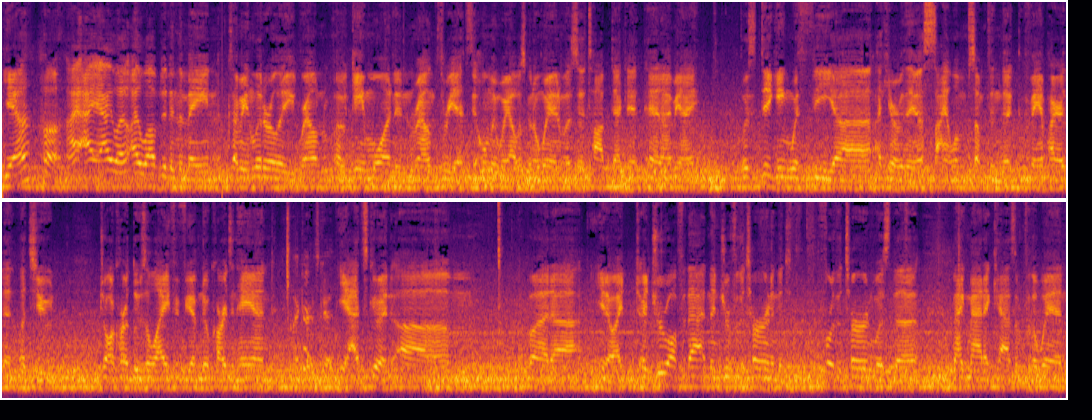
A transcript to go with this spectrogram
Yeah, huh? I I, I, lo- I loved it in the main 'cause, I mean, literally round uh, game one and round three. That's the only way I was going to win was to top deck it, and I mean, I was digging with the uh, I can't remember the name, Asylum something, the vampire that lets you draw a card, lose a life if you have no cards in hand. That card's good. Yeah, it's good. Um, but uh, you know, I, I drew off of that and then drew for the turn, and the for the turn was the magmatic chasm for the win.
